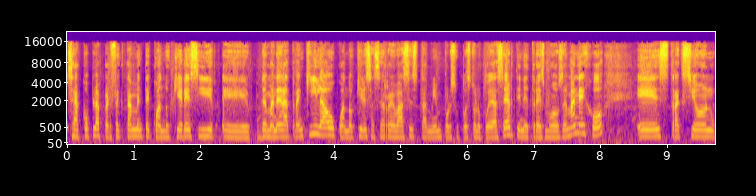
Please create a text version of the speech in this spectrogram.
se acopla perfectamente cuando quieres ir eh, de manera tranquila o cuando quieres hacer rebases también por supuesto lo puede hacer. Tiene tres modos de manejo, es tracción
